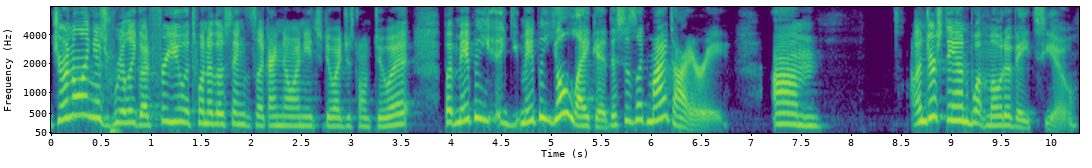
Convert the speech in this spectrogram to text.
journaling is really good for you. It's one of those things like I know I need to do, I just don't do it. But maybe, maybe you'll like it. This is like my diary. Um, understand what motivates you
